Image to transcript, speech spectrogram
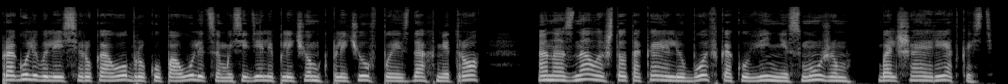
прогуливались рука об руку по улицам и сидели плечом к плечу в поездах метро, она знала, что такая любовь, как у Винни с мужем, большая редкость,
